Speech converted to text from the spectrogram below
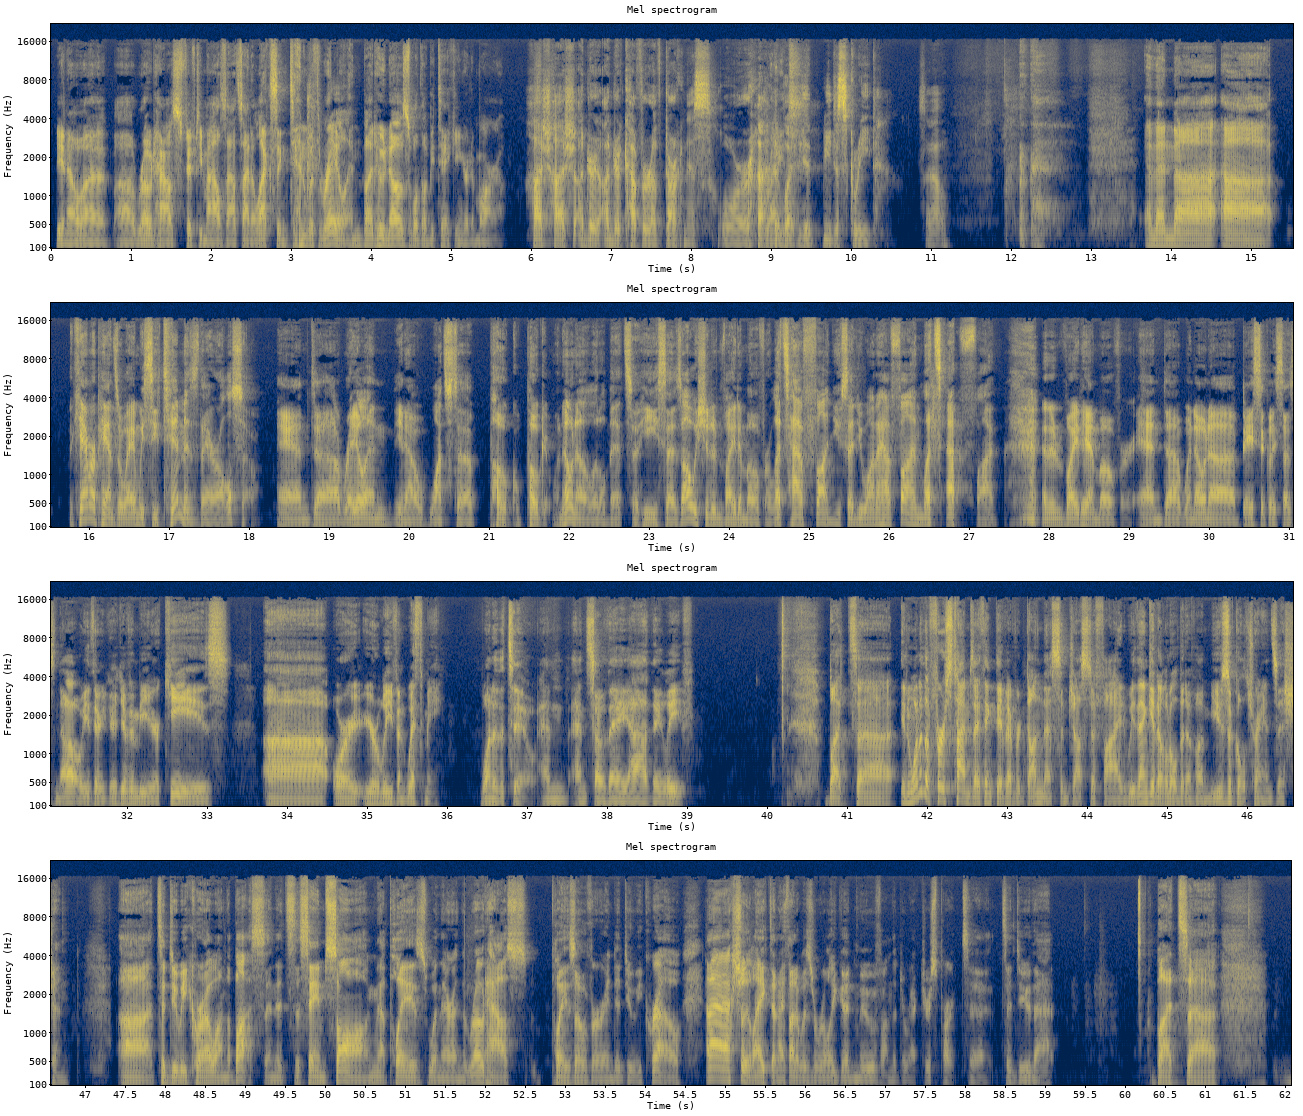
you know a, a roadhouse 50 miles outside of lexington with raylan but who knows what they'll be taking her tomorrow hush hush under under cover of darkness or Right. what be discreet. So And then uh, uh, the camera pans away, and we see Tim is there also. And uh, Raylan, you know, wants to poke poke at Winona a little bit, so he says, "Oh, we should invite him over. Let's have fun. You said you want to have fun. Let's have fun, and invite him over." And uh, Winona basically says, "No, either you're giving me your keys, uh, or you're leaving with me. One of the two. And and so they uh, they leave. But uh, in one of the first times I think they've ever done this in Justified, we then get a little bit of a musical transition uh, to Dewey Crowe on the bus. And it's the same song that plays when they're in the roadhouse, plays over into Dewey Crowe. And I actually liked it. I thought it was a really good move on the director's part to, to do that. But uh,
